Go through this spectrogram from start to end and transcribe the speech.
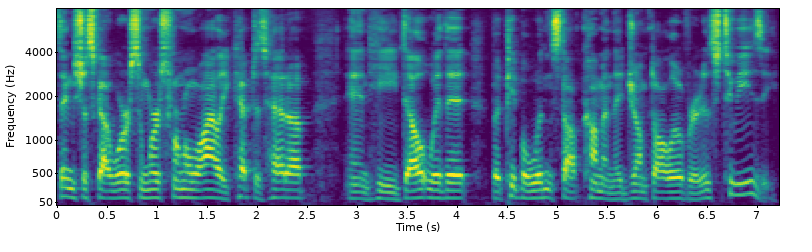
Things just got worse and worse for him a while. He kept his head up and he dealt with it, but people wouldn't stop coming. They jumped all over it. It's too easy.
